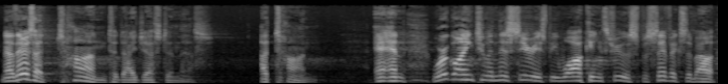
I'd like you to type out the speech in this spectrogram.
Now, there's a ton to digest in this. A ton. And we're going to, in this series, be walking through specifics about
